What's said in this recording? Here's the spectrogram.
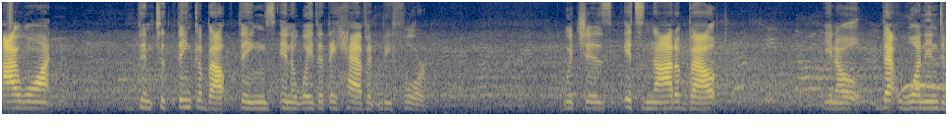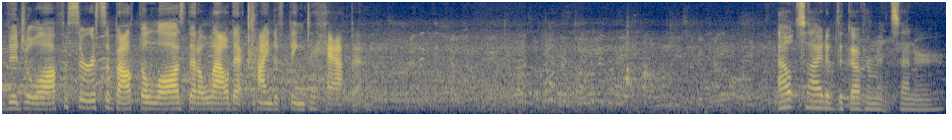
I want them to think about things in a way that they haven't before. Which is, it's not about, you know, that one individual officer, it's about the laws that allow that kind of thing to happen. Outside of the government center,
